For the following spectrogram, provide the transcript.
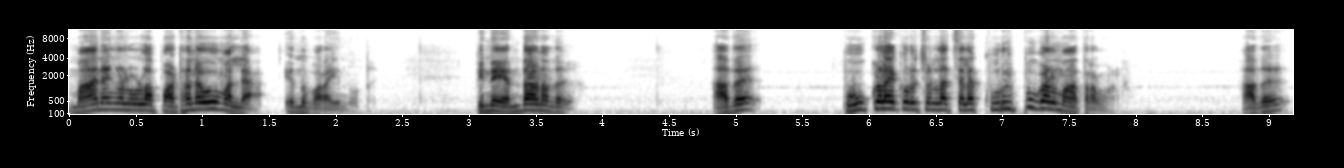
മാനങ്ങളുള്ള പഠനവുമല്ല എന്ന് പറയുന്നുണ്ട്. പിന്നെ എന്താണത്? അത് പൂക്കളെക്കുറിച്ചുള്ള ചില കുറിപ്പുകൾ മാത്രമാണ്. അത്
